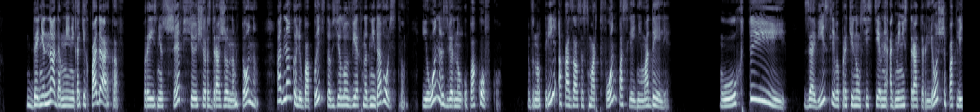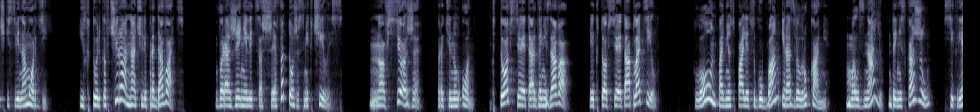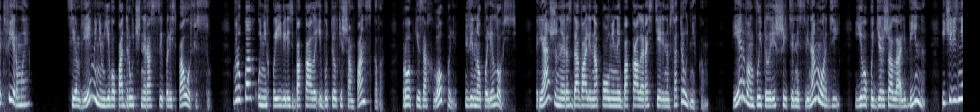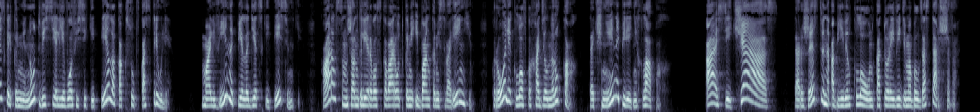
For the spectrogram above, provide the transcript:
«Да не надо мне никаких подарков!» Произнес шеф все еще раздраженным тоном, однако любопытство взяло вверх над недовольством, и он развернул упаковку. Внутри оказался смартфон последней модели. «Ух ты!» – завистливо протянул системный администратор Леша по кличке Свиномордий. «Их только вчера начали продавать!» Выражение лица шефа тоже смягчилось. «Но все же», – протянул он, – «кто все это организовал? И кто все это оплатил?» Клоун поднес палец к губам и развел руками. Мол, знаю, да не скажу. Секрет фирмы. Тем временем его подручные рассыпались по офису. В руках у них появились бокалы и бутылки шампанского, пробки захлопали, вино полилось. Ряженые раздавали наполненные бокалы растерянным сотрудникам. Первым выпил решительный свиномордий, его поддержала Альбина, и через несколько минут веселье в офисе кипело, как суп в кастрюле. Мальвина пела детские песенки, Карлсон жонглировал сковородками и банками с вареньем, кролик ловко ходил на руках, точнее, на передних лапах. «А сейчас!» – торжественно объявил клоун, который, видимо, был за старшего.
